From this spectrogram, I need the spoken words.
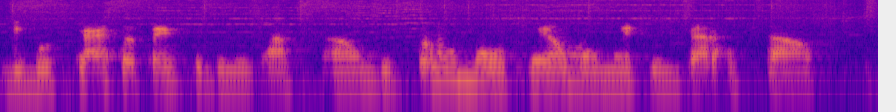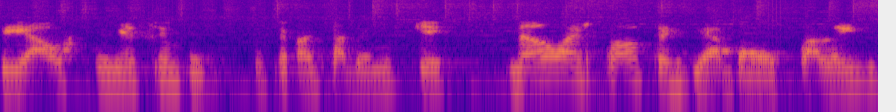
de buscar essa sensibilização, de promover um momento de interação, de autoconhecimento, porque nós sabemos que não é só ser diabético, além de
